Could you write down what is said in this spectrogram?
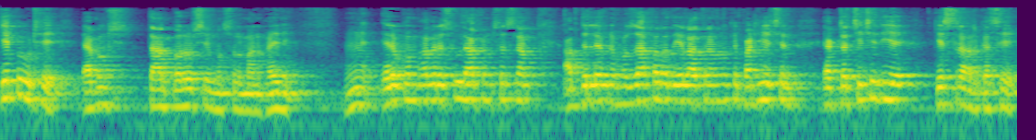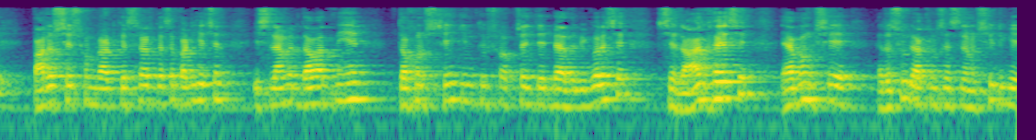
কেঁপে উঠে এবং তারপরেও সে মুসলমান হয়নি। এরকম ভাবে রসুল আকরমসাল্লাম আবদুল্লাহকে পাঠিয়েছেন একটা চিঠি দিয়ে কেসরার কাছে। পারস্যের সম্রাট কেসরার কাছে পাঠিয়েছেন ইসলামের দাওয়াত নিয়ে, তখন সে কিন্তু সবচাইতে বেদবি করেছে, সে রাগ হয়েছে, এবং সে রসুল আকরমসাল্লাম সেটিকে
